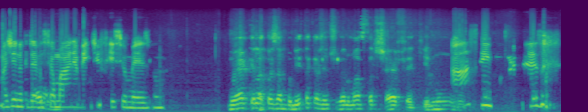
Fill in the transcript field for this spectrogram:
imagino que deve ser uma área bem difícil mesmo. Não é aquela coisa bonita que a gente vê no Masterchef, aqui não... Ah, sim, com certeza.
